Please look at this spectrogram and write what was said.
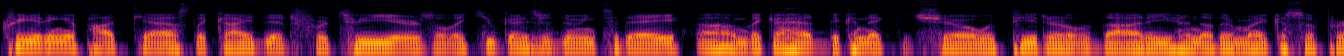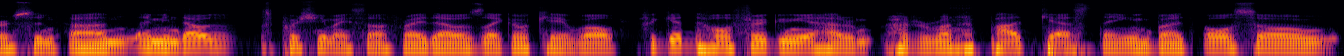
creating a podcast like I did for two years, or like you guys are doing today. Um, like I had the Connected Show with Peter Laudati, another Microsoft person. Um, I mean, that was pushing myself, right? That was like, okay, well, forget the whole figuring out how to how to run a podcast thing, but also,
